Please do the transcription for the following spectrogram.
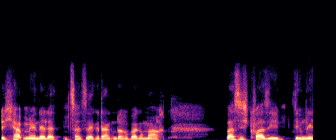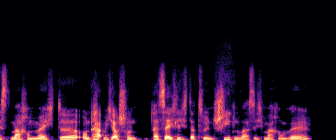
Ich habe mir in der letzten Zeit sehr Gedanken darüber gemacht, was ich quasi demnächst machen möchte und habe mich auch schon tatsächlich dazu entschieden, was ich machen will.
